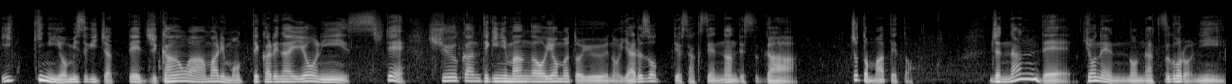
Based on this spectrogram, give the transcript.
一気に読みすぎちゃって、時間はあまり持ってかれないようにして、習慣的に漫画を読むというのをやるぞっていう作戦なんですが、ちょっと待てと。じゃあなんで去年の夏頃に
